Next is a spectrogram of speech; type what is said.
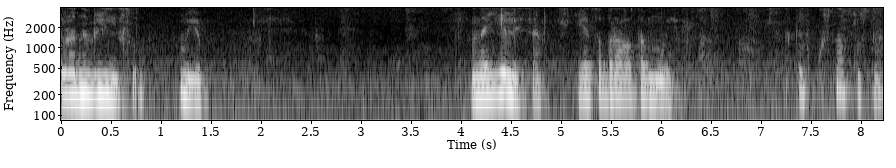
Вчора не влізло. Ну, я наелися, я забрала домой. Таке вкусно-вкусно.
